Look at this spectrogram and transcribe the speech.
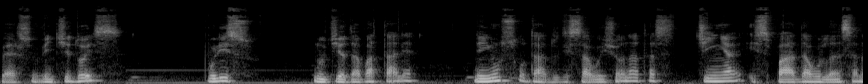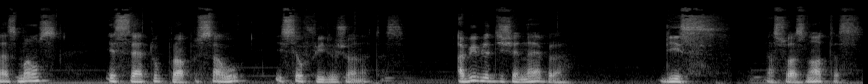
Verso 22. Por isso, no dia da batalha, nenhum soldado de Saul e Jonatas tinha espada ou lança nas mãos, exceto o próprio Saul e seu filho Jonatas. A Bíblia de Genebra diz, nas suas notas,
